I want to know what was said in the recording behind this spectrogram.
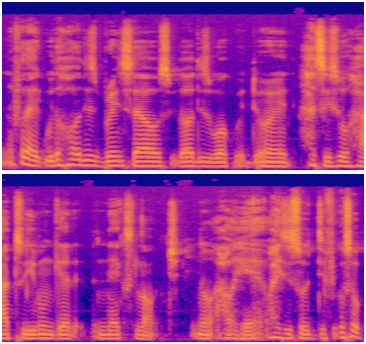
And I feel like with all these brain cells, with all this work we're doing, how is it so hard to even get the next launch? You know, out here, why is it so difficult? So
